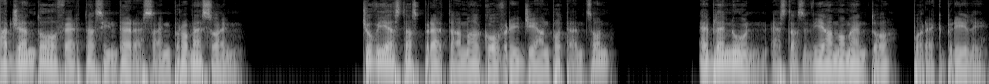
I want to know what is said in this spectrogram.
Argento ofertas interesajn promesoin. Ĉu vi estas preta malcovri gian potenzon? Eble nun estas via momento por ekbrili.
